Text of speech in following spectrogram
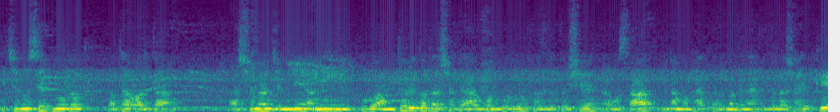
কিছু নসিহতমূলক কথাবার্তা শোনার জন্য আমি খুব আন্তরিকতার সাথে আহ্বান করব ফজলত শেখ আবু সাদ ইনামুল হক আলমাদিন হাফিজুল্লাহ সাহেবকে।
